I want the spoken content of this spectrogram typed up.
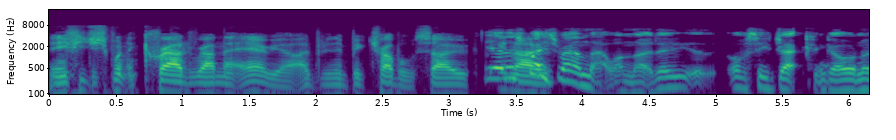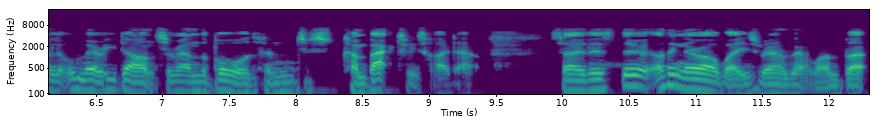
And if you just went and crowded around that area, I'd been in big trouble. So yeah, there's know, ways around that one though. Obviously, Jack can go on a little merry dance around the board and just come back to his hideout. So there's there, I think there are ways around that one, but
